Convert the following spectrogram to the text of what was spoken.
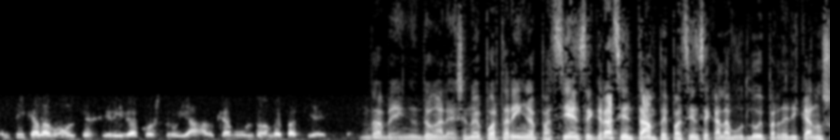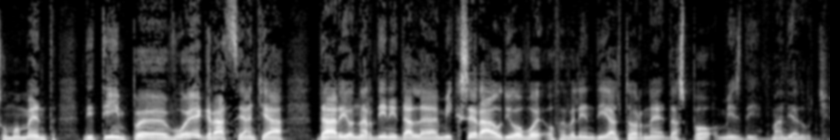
quindi in piccola volta si arriva a costruire alca, vuol dire pazienza. Va bene, Don Alessio, noi porteremo pazienza, grazie in tante pazienze che ha avuto lui per dedicarnos un momento di tempo eh, voi, grazie anche a Dario Nardini dal Mixer Audio, voi o Fevelin di al torne da Spo Misdi, mandi a Ducci.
